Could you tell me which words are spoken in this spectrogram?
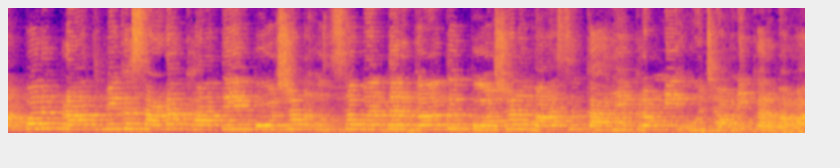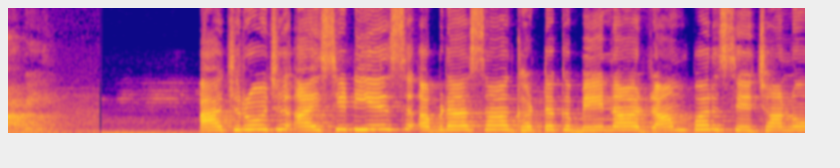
રામપર પ્રાથમિક શાળા ખાતે પોષણ ઉત્સવ અંતર્ગત પોષણ માસ કાર્યક્રમની ઉજવણી કરવામાં આવી. આજરોજ આઈસીડીએસ અબડાસા ઘટક બેના રામપર સેજાનો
